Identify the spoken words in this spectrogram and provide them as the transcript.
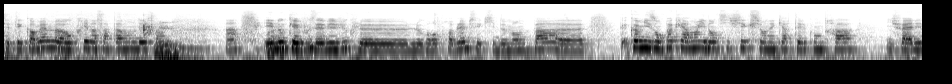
c'était quand même euh, au prix d'un certain nombre d'efforts. Hein. Et Ouais. donc, euh, vous avez vu que le, le gros problème, c'est qu'ils ne demandent pas. euh, comme ils n'ont pas clairement identifié que si on écartait le contrat, il fallait,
